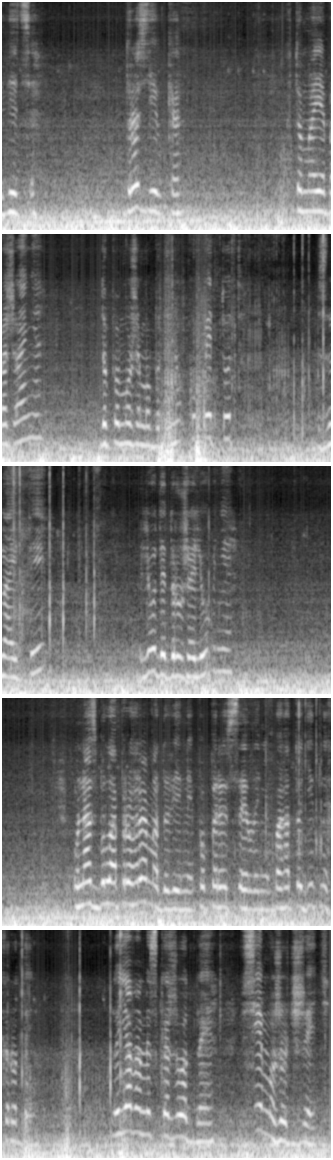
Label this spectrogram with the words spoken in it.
Дивіться, Дроздівка. Хто має бажання, допоможемо будинок купити тут, знайти. Люди дружелюбні. У нас була програма до війни по переселенню багатодітних родин. Ну я вам і скажу одне: всі можуть жити,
